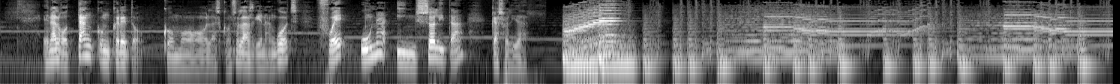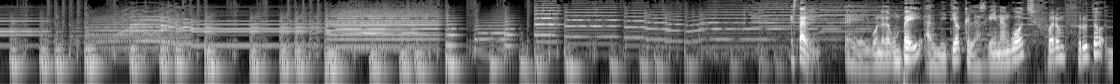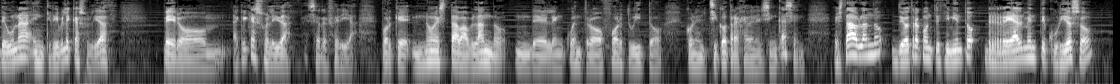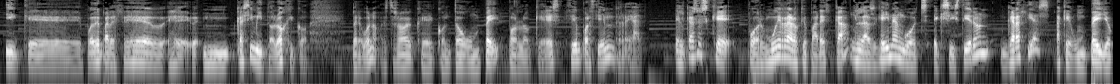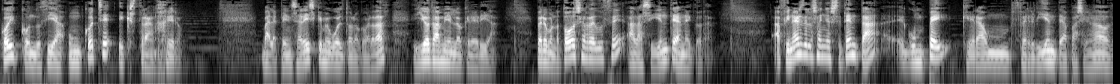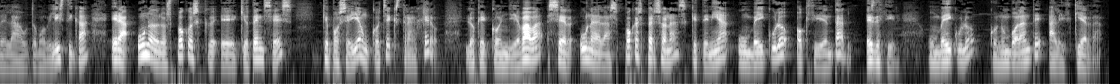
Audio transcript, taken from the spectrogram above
en algo tan concreto como las consolas Game Watch fue una insólita casualidad. Está bien, el bueno de Gunpei admitió que las Game Watch fueron fruto de una increíble casualidad pero, ¿a qué casualidad se refería? Porque no estaba hablando del encuentro fortuito con el chico trajeado en el Shinkansen. Estaba hablando de otro acontecimiento realmente curioso y que puede parecer eh, casi mitológico. Pero bueno, esto es algo que contó Gunpei, por lo que es 100% real. El caso es que, por muy raro que parezca, las Game Watch existieron gracias a que Gunpei Yokoi conducía un coche extranjero. Vale, pensaréis que me he vuelto loco, ¿verdad? Yo también lo creería. Pero bueno, todo se reduce a la siguiente anécdota. A finales de los años 70, eh, Gunpei, que era un ferviente apasionado de la automovilística, era uno de los pocos eh, que poseía un coche extranjero, lo que conllevaba ser una de las pocas personas que tenía un vehículo occidental, es decir, un vehículo con un volante a la izquierda.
